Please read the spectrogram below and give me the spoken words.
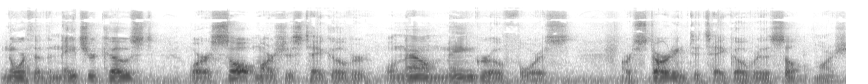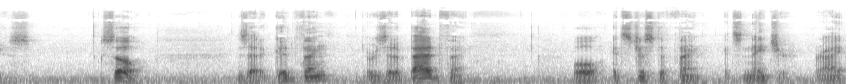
north of the nature coast where our salt marshes take over. Well, now mangrove forests are starting to take over the salt marshes. So, is that a good thing or is it a bad thing? Well, it's just a thing. It's nature, right?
